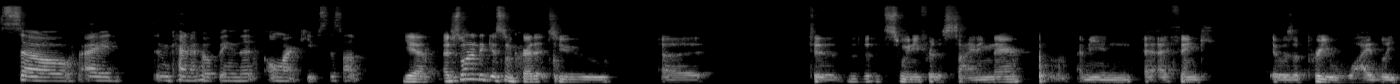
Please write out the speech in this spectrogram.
so I am kind of hoping that Ullmark keeps this up. Yeah, I just wanted to give some credit to uh, to Sweeney for the signing there. I mean, I I think it was a pretty widely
